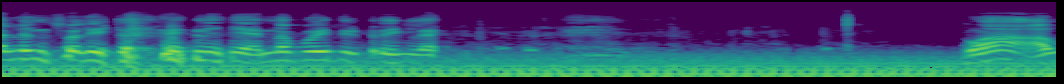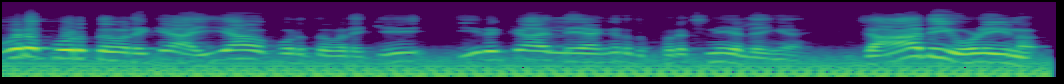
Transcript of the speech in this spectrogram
கல்லுன்னு சொல்லிட்டாரு நீங்க என்ன போய் திட்டுறீங்களே. வா அவரை பொறுத்த வரைக்கும் ஐயாவை பொறுத்த வரைக்கும் இருக்கா இல்லையாங்கிறது பிரச்சனையே இல்லைங்க. ஜாதி ஒழியணும்.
